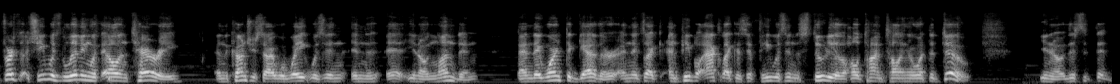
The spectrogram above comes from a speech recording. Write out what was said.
first she was living with Ellen Terry in the countryside where Waite was in in the eh, you know in London, and they weren't together. And it's like and people act like as if he was in the studio the whole time telling her what to do you know this the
